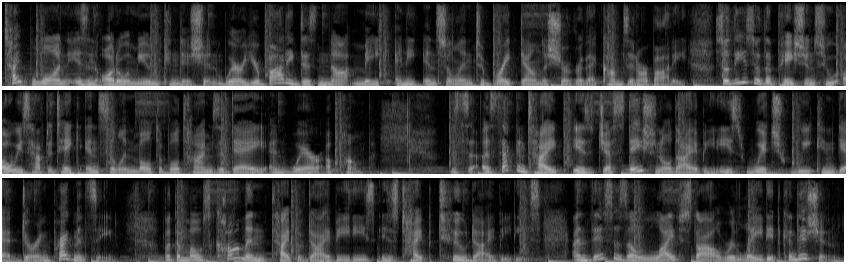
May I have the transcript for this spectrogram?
Type 1 is an autoimmune condition where your body does not make any insulin to break down the sugar that comes in our body. So these are the patients who always have to take insulin multiple times a day and wear a pump. A second type is gestational diabetes, which we can get during pregnancy. But the most common type of diabetes is type 2 diabetes, and this is a lifestyle related condition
